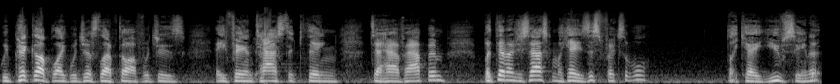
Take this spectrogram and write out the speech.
We pick up like we just left off, which is a fantastic thing to have happen. But then I just ask them, like, hey, is this fixable? Like, hey, you've seen it,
